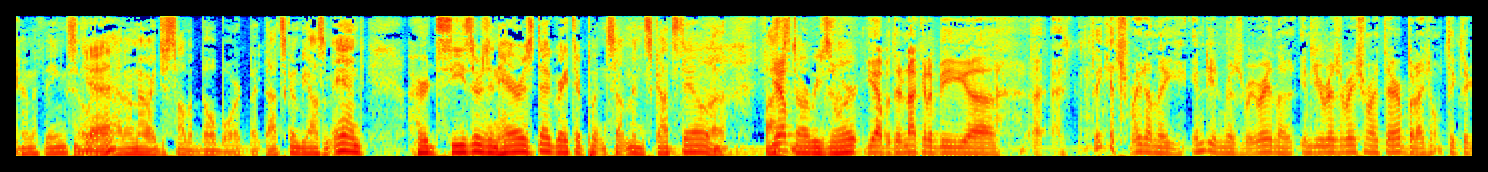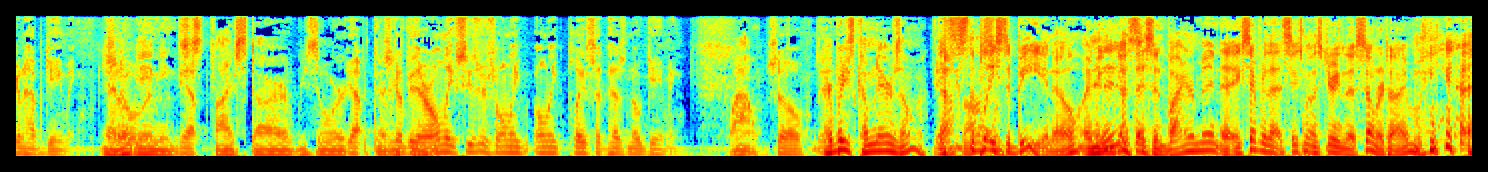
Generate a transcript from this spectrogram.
kind of thing. So Yeah. I don't know. I just saw the billboard, but that's going to be awesome. And heard Caesars in Harris, Doug, right? They're putting something in Scottsdale, a five star resort. Yeah, but they're not going to be. Uh, I I think it's right on the Indian reservation, right on the Indian reservation, right there. But I don't think they're going to have gaming. Yeah, So, no gaming, Yep, just five star resort. yep. with It's going to be their only Caesar's only only place that has no gaming. Wow. So Everybody's coming to Arizona. Yeah. It's the place to be, you know. I It mean, we got this environment, uh, except for that six months during the summertime. yeah.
